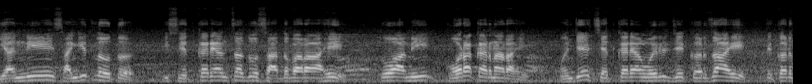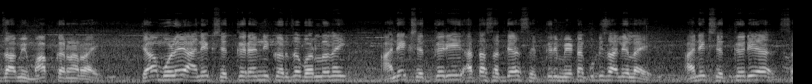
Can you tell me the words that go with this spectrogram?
यांनी सांगितलं होतं की शेतकऱ्यांचा जो सातबारा आहे तो आम्ही कोरा करणार आहे. म्हणजे शेतकऱ्यांवरील जे कर्ज आहे ते कर्ज आम्ही माफ करणार आहे. त्यामुळे अनेक शेतकऱ्यांनी कर्ज भरलं नाही. अनेक शेतकरी आता सध्या शेतकरी मेटाकुटीस आलेला आहे. अनेक शेतकरी स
